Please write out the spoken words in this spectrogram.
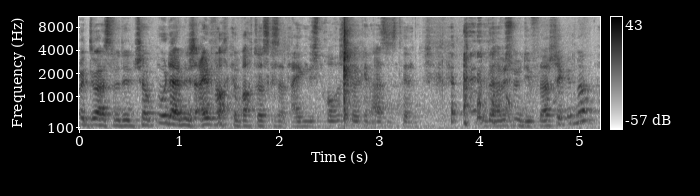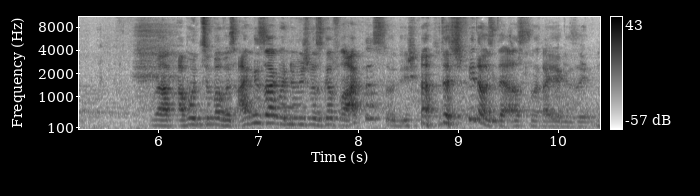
Und du hast mir den Job unheimlich einfach gemacht. Du hast gesagt, eigentlich brauche ich gar keinen Assistent. Und da habe ich mir die Flasche genommen. Und habe ab und zu mal was angesagt, wenn du mich was gefragt hast. Und ich habe das Spiel aus der ersten Reihe gesehen.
